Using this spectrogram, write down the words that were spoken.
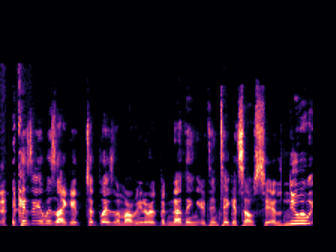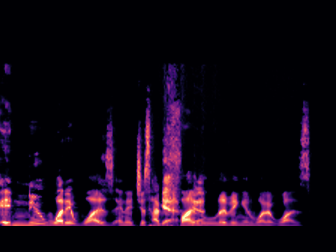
Yeah. Because it, was like it took place in the Marvel universe, but nothing. It didn't take itself. ser- It knew it knew what it was, and it just had Yeah, fun yeah. living in what it was.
